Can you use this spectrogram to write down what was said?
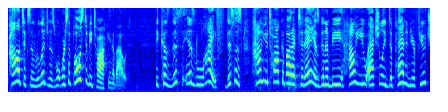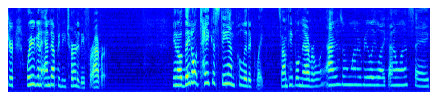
Politics and religion is what we're supposed to be talking about because this is life. This is how you talk about it today is going to be how you actually depend in your future where you're going to end up in eternity forever. You know, they don't take a stand politically. Some people never. I just don't want to really like. I don't want to say.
